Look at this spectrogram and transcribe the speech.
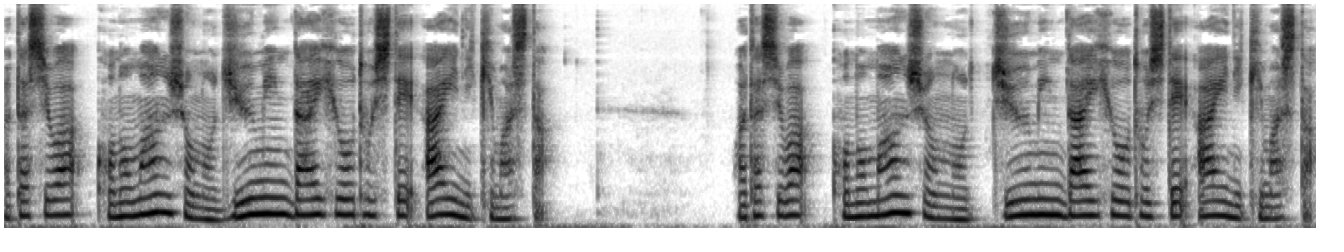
私はこのマンションの住民代表として会いに来ました。私はこのマンションの住民代表として会いに来ました。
